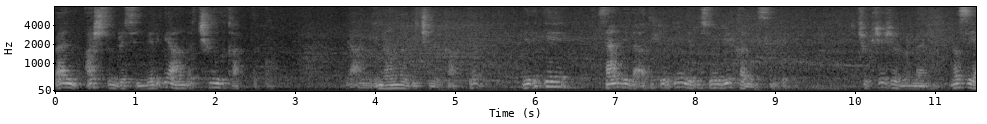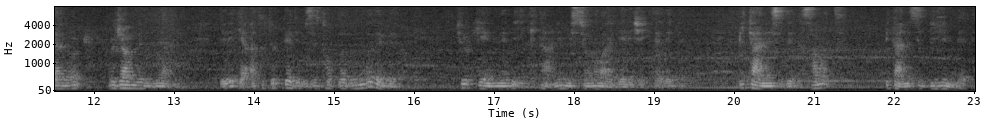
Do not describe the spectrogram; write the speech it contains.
Ben açtım resimleri bir anda çığlık attı. Yani inanılır bir çığlık attı. Dedi ki sen dedi Atatürk'ün dedi söylediği kadınsın dedi. Çok şaşırdım ben. Nasıl yani hocam dedim yani. Dedi ki Atatürk dedi bizi topladığında dedi Türkiye'nin dedi iki tane misyonu var gelecekte dedi. Bir tanesi dedi sanat, bir tanesi bilim dedi.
